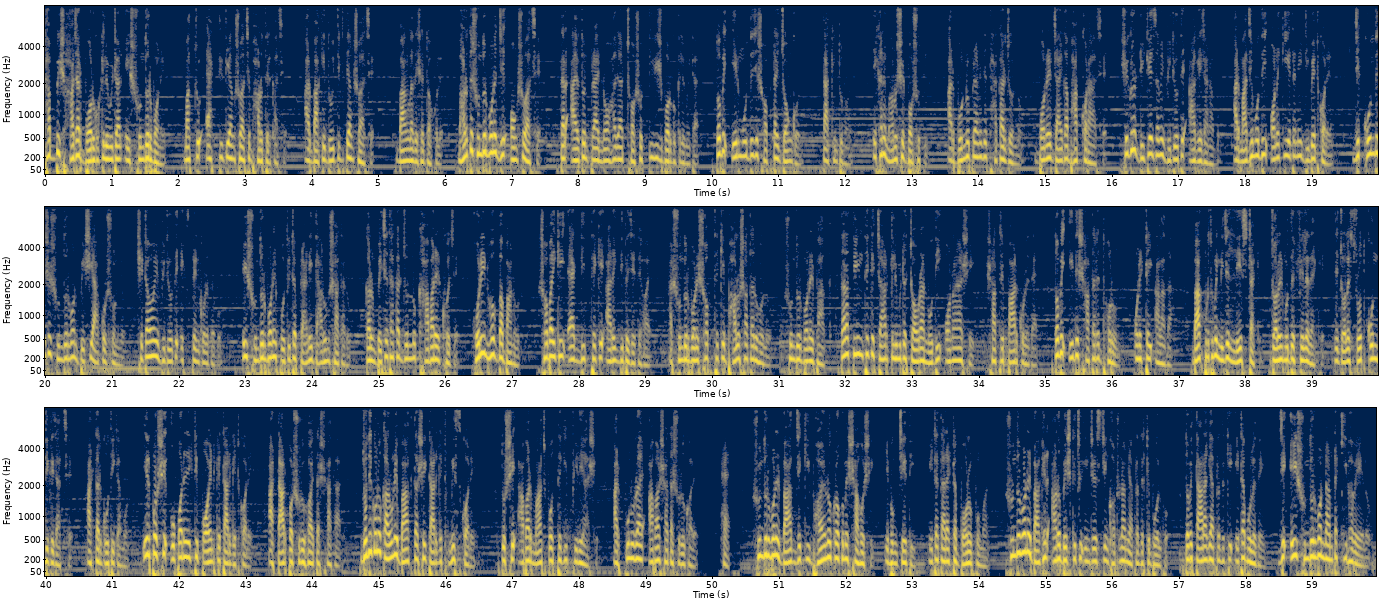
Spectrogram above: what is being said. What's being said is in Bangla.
ছাব্বিশ হাজার বর্গ কিলোমিটার এই সুন্দরবনের মাত্র এক তৃতীয়াংশ আছে ভারতের কাছে, আর বাকি দুই তৃতীয়াংশ আছে বাংলাদেশের দখলে। ভারতের সুন্দরবনের যে অংশ আছে, তার আয়তন প্রায় ন হাজার ছশো তিরিশ বর্গ কিলোমিটার। তবে এর মধ্যে যে সবটাই জঙ্গল, তা কিন্তু নয়। এখানে মানুষের বসতি আর বন্য প্রাণীদের থাকার জন্য বনের জায়গা ভাগ করা আছে। সেগুলো ডিটেলস আমি ভিডিওতে আগে জানাব। আর মাঝে মধ্যেই অনেকেই এটা নিয়ে ডিবেট করেন যে কোন দেশের সুন্দরবন বেশি আকর্ষণীয়, সেটাও আমি ভিডিওতে এক্সপ্লেন করে দেবো। এই সুন্দরবনের প্রতিটা প্রাণী দারুণ সাঁতারু কারণ বেঁচে থাকার জন্য খাবারের খোঁজে, হরিণ হোক বা বানর সবাইকেই এক থেকে আরেক দ্বীপে যেতে হয়। আর সুন্দরবনের সব থেকে ভালো সাঁতারু হলো সুন্দরবনের বাঘ। তারা তিন থেকে চার কিলোমিটার চওড়া নদী অনায়াসে সাঁতরে পার করে দেয়। তবে এদের সাঁতারের ধরন অনেকটাই আলাদা। বাঘ প্রথমে নিজের লেজটাকে জলের মধ্যে ফেলে রাখে যে জলের স্রোত কোন দিকে যাচ্ছে আর তার গতি কেমন। এরপর সে ওপরের একটি পয়েন্টকে টার্গেট করে আর তারপর শুরু হয় তার সাঁতার। যদি কোনো কারণে বাঘ তার সেই টার্গেট মিস করে, তো সে আবার মাঝপথ থেকে ফিরে আসে আর পুনরায় আবার সাঁতার শুরু করে। হ্যাঁ সুন্দরবনের বাঘ যে কি ভয়ানক রকমের সাহসী এবং জেদি, এটা তার একটা বড় প্রমাণ। সুন্দরবনের বাঘের আরও বেশ কিছু ইন্টারেস্টিং ঘটনা আমি আপনাদেরকে বলব। তবে তার আগে আপনাদেরকে এটা বলে দেই যে এই সুন্দরবন নামটা কীভাবে এলো?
